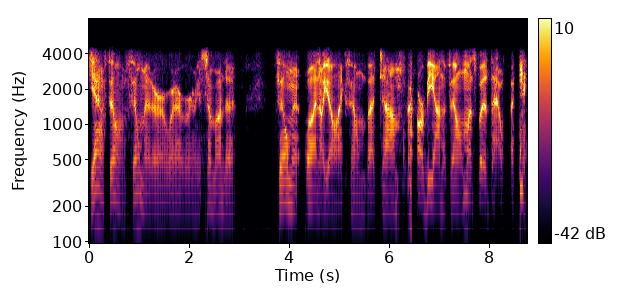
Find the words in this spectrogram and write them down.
yeah, film film it or whatever. Get someone to film it. Well, I know you don't like film, but um, or be on the film. Let's put it that way.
